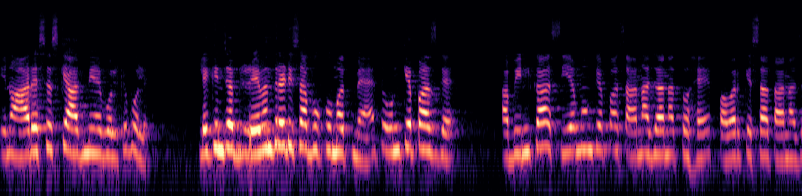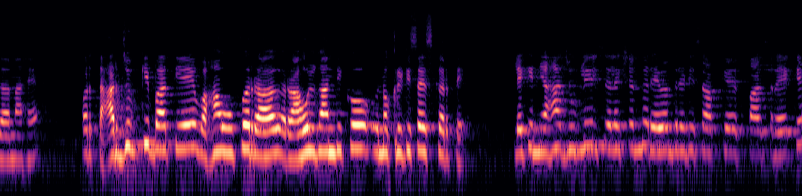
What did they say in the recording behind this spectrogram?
इन्हों आरएसएस के आदमी है बोल के बोले। लेकिन जब रेवंत रेड्डी साहब हुकूमत में आए तो उनके पास गए। अब इनका सीएमओ के पास आना जाना तो है पावर के साथ आना जाना है। और तारजुब की बात यह है वहाँ ऊपर रा, राहुल गांधी को उन्होंने क्रिटिसाइज करते। लेकिन यहाँ जुबली हिल्स इलेक्शन में रेवंत रेड्डी साहब के पास रह के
